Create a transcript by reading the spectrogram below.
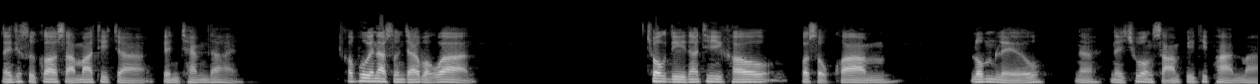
ในที่สุดก็สามารถที่จะเป็นแชมป์ได้เขาพูดน่าสนใจบอกว่า โชคดีนะที่เขาประสบความ ล้มเหลวนะในช่วงสามปีที่ผ่านมา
